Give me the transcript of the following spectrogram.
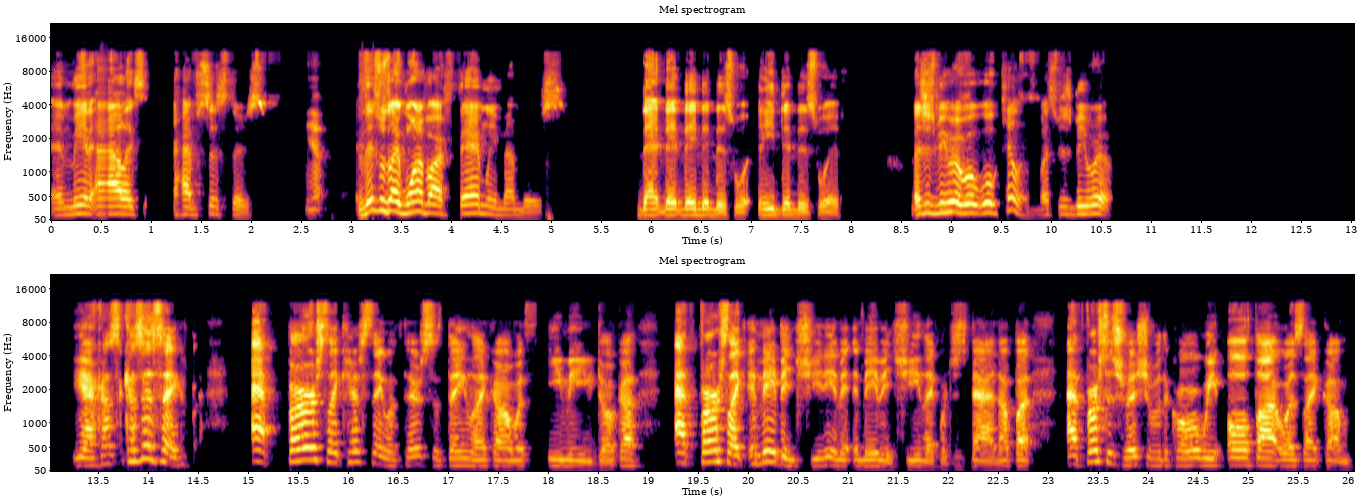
and me and Alex have sisters. Yep. If this was like one of our family members that they, they did this with, he did this with. Let's just be real. We'll, we'll kill him. Let's just be real. Yeah, cause, cause it's like at first, like here's the thing with here's the thing like uh with Ime Udoka. At first, like it may have been cheating, it may, it may have been cheating, like which is bad enough. But at first, this relationship with the core, we all thought it was like um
